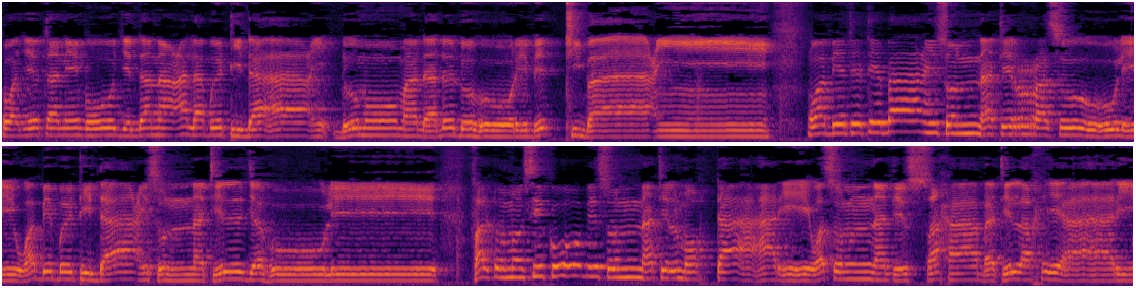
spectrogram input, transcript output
wajtanibu jiddan ala ibtidaa'i dumu madad duhuri bittibaa'i wa bittibaa'i sunnati rasuuli wa bittidaa'i sunnatil jahuuli faltumsiku bi sunnati almuxtaari wa sunnati saxaabati alaxyaari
